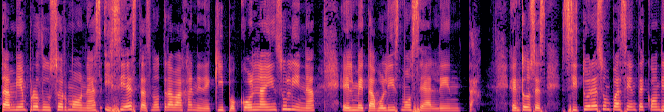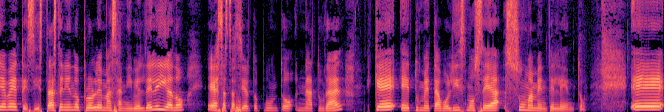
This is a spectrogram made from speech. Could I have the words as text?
también produce hormonas y si éstas no trabajan en equipo con la insulina, el metabolismo se alenta. Entonces, si tú eres un paciente con diabetes y estás teniendo problemas a nivel del hígado, es hasta cierto punto natural que eh, tu metabolismo sea sumamente lento. Eh,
